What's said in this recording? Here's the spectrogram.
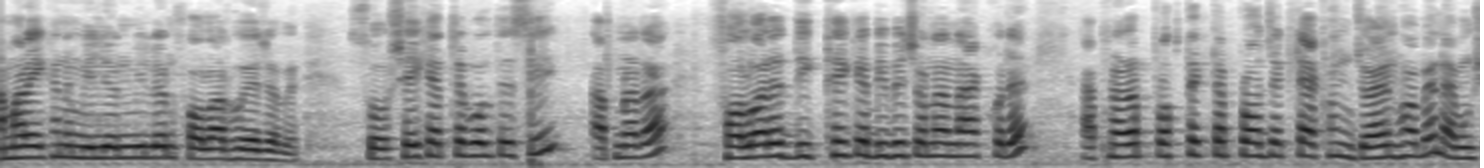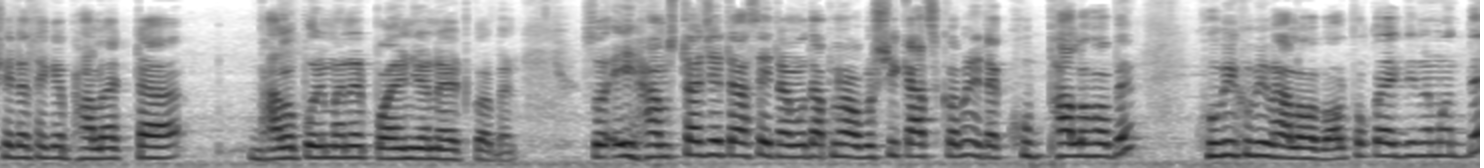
আমার এখানে মিলিয়ন মিলিয়ন ফলোয়ার হয়ে যাবে। সো সেই ক্ষেত্রে বলতেছি, আপনারা ফলোয়ারের দিক থেকে বিবেচনা না করে আপনারা প্রত্যেকটা প্রজেক্টে এখন জয়েন হবেন এবং সেটা থেকে ভালো একটা ভালো পরিমাণের পয়েন্ট জেনারেট করবেন। সো এই হামস্টার যেটা আছে, এটার মধ্যে আপনারা অবশ্যই কাজ করবেন। এটা খুব ভালো হবে, খুবই খুবই ভালো হবে। অল্প কয়েকদিনের মধ্যে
